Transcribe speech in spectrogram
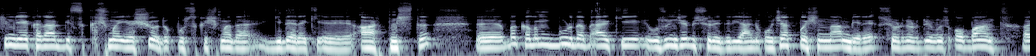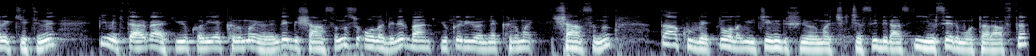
Şimdiye kadar bir sıkışma yaşıyorduk. Bu sıkışma da giderek e, artmıştı. Bakalım burada belki uzunca bir süredir yani Ocak başından beri sürdürdüğümüz o band hareketini bir miktar belki yukarıya kırma yönünde bir şansımız olabilir. Ben yukarı yönüne kırma şansının daha kuvvetli olabileceğini düşünüyorum açıkçası. Biraz iyimserim o tarafta.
